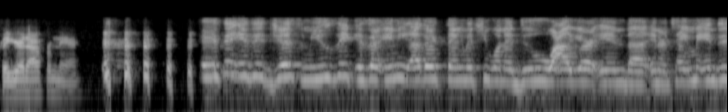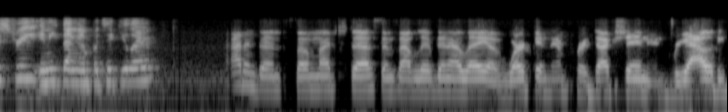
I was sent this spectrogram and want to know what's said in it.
figure it out from there. is it is it just music? Is there any other thing that you want to do while you're in the entertainment industry? Anything in particular? I done done so much stuff since I've lived in LA of working in production and reality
